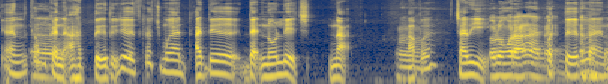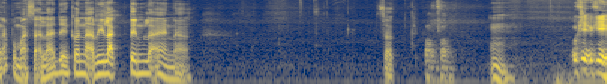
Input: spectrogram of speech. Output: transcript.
Kan kau bukan nak harta tu je. Kau cuma ad- ada that knowledge nak Hmm. apa cari Tolong orang kan. peta tu kan. Apa masalah dia kau nak reluctant pula kan. Ha. So Faham, faham. hmm. Okay, okay.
